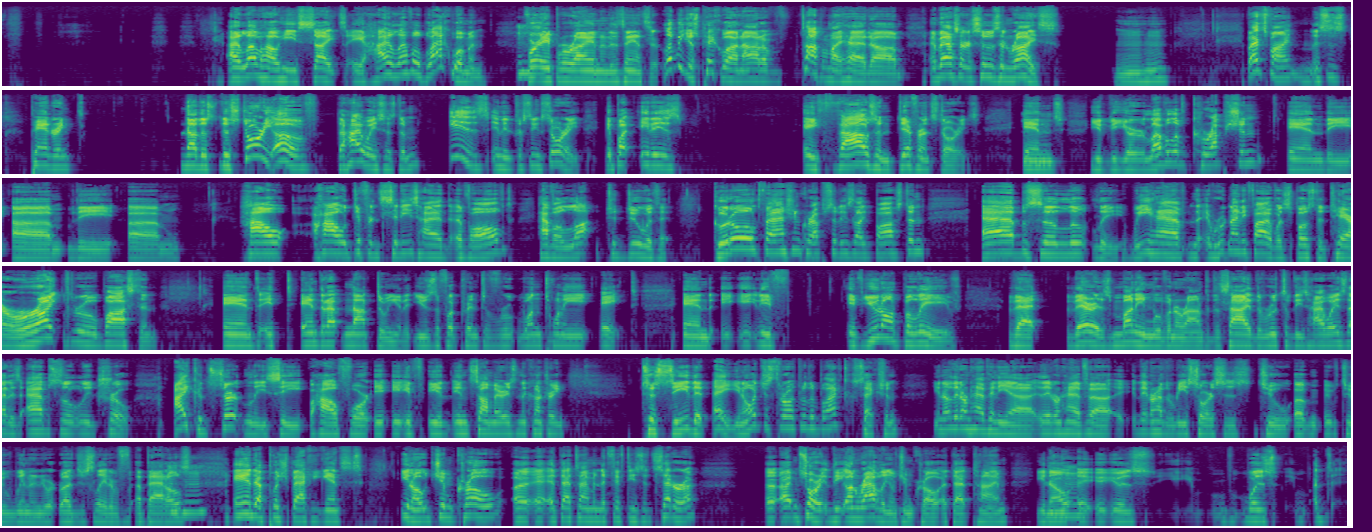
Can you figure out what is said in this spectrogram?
I love how he cites a high level black woman for April Ryan in his answer. Let me just pick one out of top of my head. Um, Ambassador Susan Rice. Mm-hmm. But that's fine. This is pandering. Now, this the story of the highway system is an interesting story, It- but it is a thousand different stories, and you, your level of corruption and the um, the um, how how different cities had evolved have a lot to do with it. Good old fashioned corrupt cities like Boston, absolutely. We have Route 95 was supposed to tear right through Boston, and it ended up not doing it. It used the footprint of Route 128. And if if you don't believe that there is money moving around to decide the routes of these highways, that is absolutely true. I could certainly see how, for i- i- if in, some areas in the country, to see that, hey, you know what, just throw it through the black section. You know, they don't have any, uh, they don't have, uh, they don't have the resources to um, to win any legislative uh, battles and uh, push back against, you know, Jim Crow uh, at that time in the fifties, etc. Uh, I'm sorry, the unraveling of Jim Crow at that time. You know, it, it was was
